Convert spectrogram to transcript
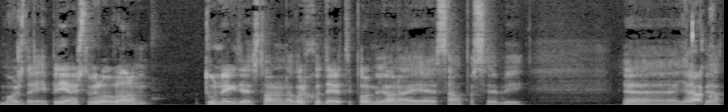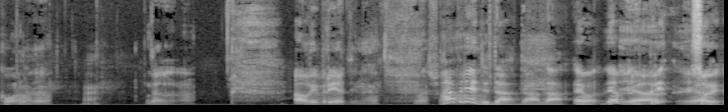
možda je i prije nešto bilo, uglavnom tu negdje stvarno na vrhu, 9,5 miliona je samo po sebi e, jako, jako, puno, puno. da. Da, da, da. Ali vrijedi, ne? Znaš, Pa ono, vrijedi, da, da, da. Evo, ja, Ja, pri- ja. sorry,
